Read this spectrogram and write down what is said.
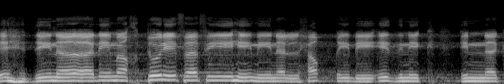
اهدنا لما اختلف فيه من الحق بإذنك إنك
